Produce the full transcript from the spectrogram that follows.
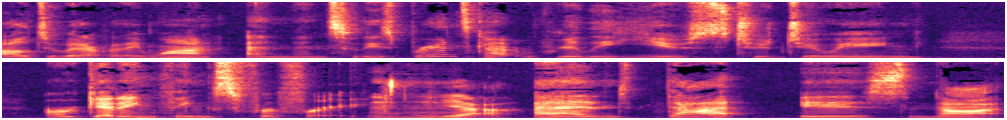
I'll do whatever they want. And then so these brands got really used to doing or getting things for free. Mm-hmm. Yeah, and that is not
